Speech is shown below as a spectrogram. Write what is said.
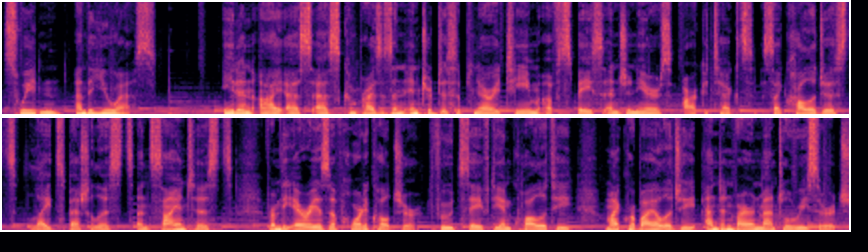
Sweden, and the US. Eden ISS comprises an interdisciplinary team of space engineers, architects, psychologists, light specialists, and scientists from the areas of horticulture, food safety and quality, microbiology, and environmental research.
